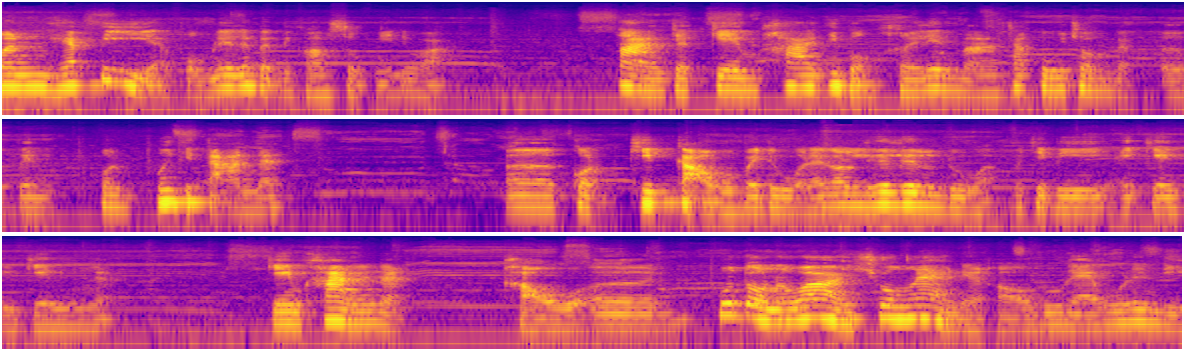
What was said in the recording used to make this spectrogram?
มันแฮปปี้อะผมเล่นแล้วแบบมีความสุขนี้ดีกว่า ต่างจากเกมค่ายที่ผมเคยเล่นมา ถ้าคุณผู้ชมแบบเออเป็นคนผู้ติดตามนะเออกดคลิปเก่าผมไปดูแล้วก็เลื่อนเลื่อนดูอะมันจะมีไอเกมอยู่เกมนึงอะ เกมค่ายนั้นน่ะ เขาเออพูดตรงนะว่าช่วงแรกเนี่ยเขาดูแลผู้เล่นดี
